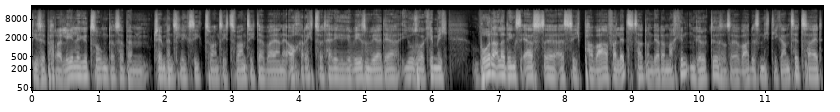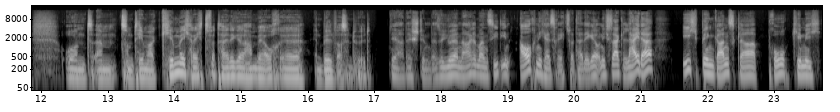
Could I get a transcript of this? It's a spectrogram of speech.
diese Parallele gezogen, dass er beim Champions League Sieg 2020 der Bayern ja auch Rechtsverteidiger gewesen wäre, der Josua Kimmich wurde allerdings erst, äh, als sich Pavard verletzt hat und der dann nach hinten gerückt ist, also er war das nicht die ganze Zeit und ähm, zum Thema Kimmich Rechtsverteidiger haben wir auch äh, in Bild was enthüllt. Ja, das stimmt. Also Julian Nagelmann sieht ihn auch nicht als Rechtsverteidiger und ich sage leider, ich bin ganz klar pro Kimmich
